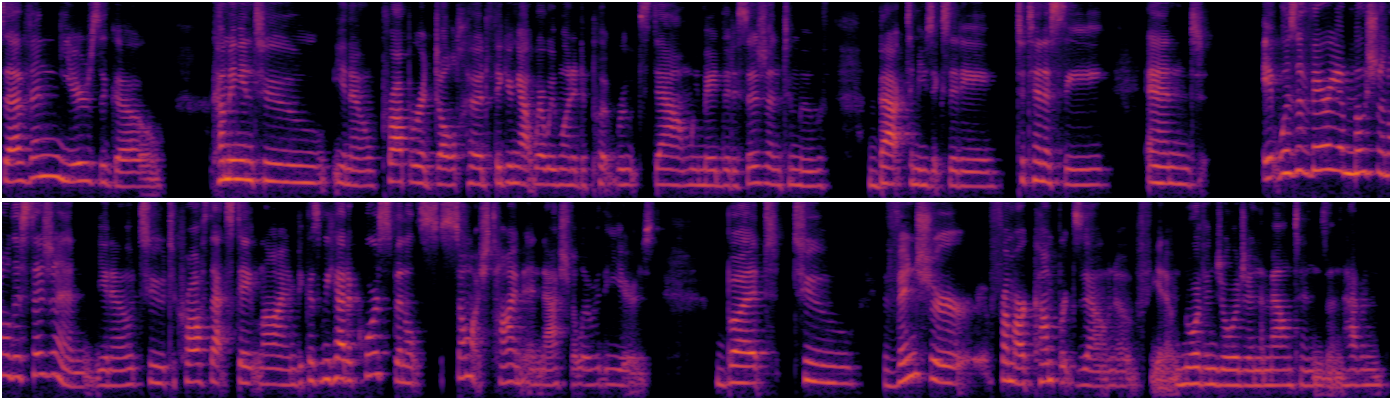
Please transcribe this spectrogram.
seven years ago, coming into you know proper adulthood, figuring out where we wanted to put roots down, we made the decision to move back to Music City, to Tennessee, and it was a very emotional decision you know to to cross that state line because we had of course spent so much time in nashville over the years. But to venture from our comfort zone of you know northern georgia and the mountains and having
